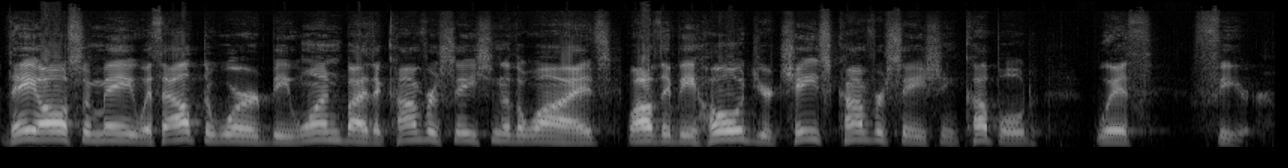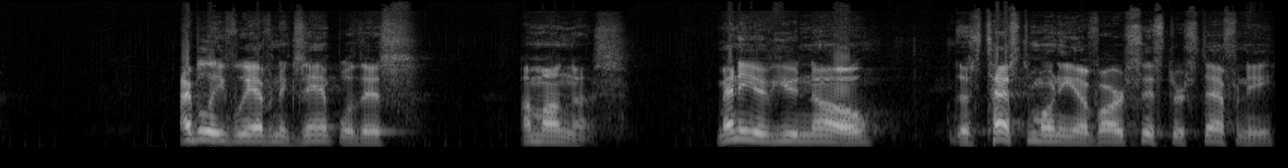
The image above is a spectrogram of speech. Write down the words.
they also may, without the word, be won by the conversation of the wives, while they behold your chaste conversation coupled with fear. I believe we have an example of this among us. Many of you know the testimony of our sister Stephanie,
